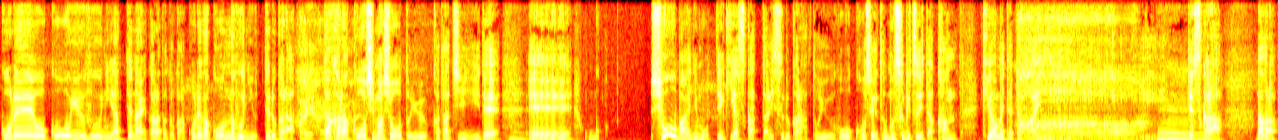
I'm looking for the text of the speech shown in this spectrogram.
これをこういうふうにやってないからだとか、これがこんなふうに言ってるからだからこうしましょうという形で、えーご商売に持っていきやすかったりするからという方向性と結びついた感、極めて高いですから、だから、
